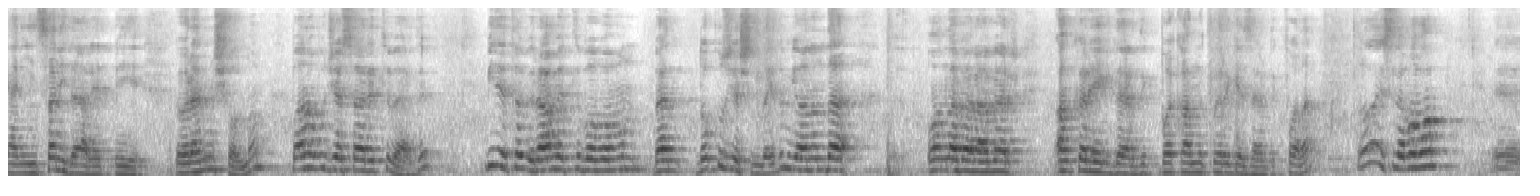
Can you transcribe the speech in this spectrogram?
yani insan idare etmeyi öğrenmiş olmam bana bu cesareti verdi. Bir de tabii rahmetli babamın ben 9 yaşındaydım yanında onunla beraber Ankara'ya giderdik, bakanlıkları gezerdik falan. Dolayısıyla babam e,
